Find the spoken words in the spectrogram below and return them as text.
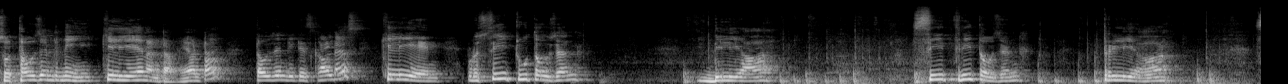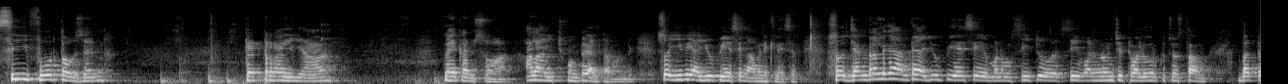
so థౌజండ్ని కిలియన్ అంటాం. ఏమంటాం? Thousand it is called as kilian. ఇప్పుడు C two thousand dilia C three thousand trilia C four thousand tetralia like and so on అలా ఇచ్చుకుంటూ వెళ్తామండి. సో ఇవి ఐయూపీఎస్సీ నామినిక్లేచర్ సో జనరల్గా అంటే ఐయూపీఎస్సీ మనం సి టూ సి వన్ నుంచి ట్వెల్వ్ వరకు చూస్తాం. బట్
